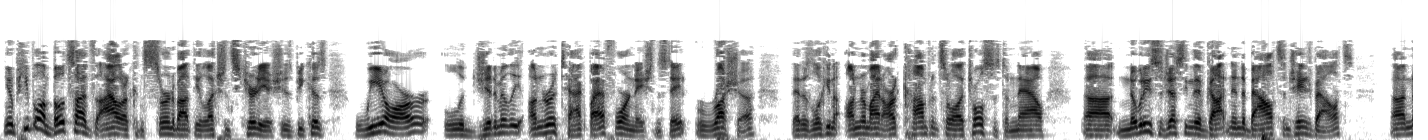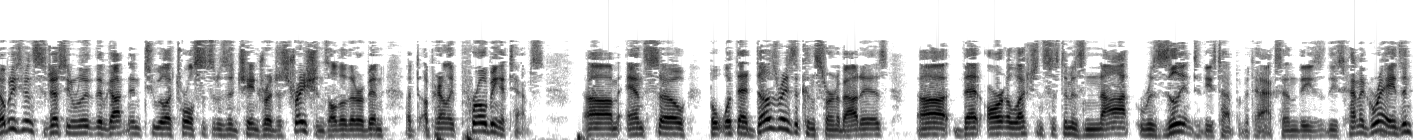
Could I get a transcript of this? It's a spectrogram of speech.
you know, people on both sides of the aisle are concerned about the election security issues because we are legitimately under attack by a foreign nation state, Russia, that is looking to undermine our confidence in our electoral system. Now, uh, nobody's suggesting they've gotten into ballots and changed ballots. Uh, nobody's been suggesting really that they've gotten into electoral systems and changed registrations, although there have been uh, apparently probing attempts. Um, and so, but what that does raise a concern about is uh, that our election system is not resilient to these type of attacks and these these kind of grades. And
